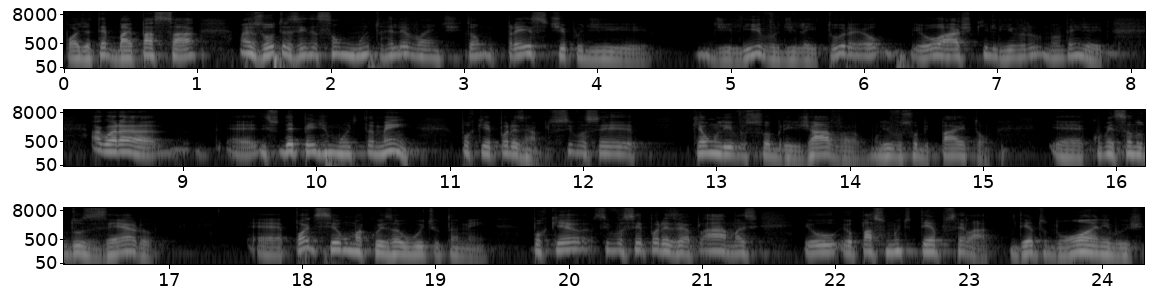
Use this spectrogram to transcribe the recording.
pode até bypassar, mas outras ainda são muito relevantes. Então, para esse tipo de, de livro, de leitura, eu, eu acho que livro não tem jeito. Agora, é, isso depende muito também, porque, por exemplo, se você quer um livro sobre Java, um livro sobre Python, é, começando do zero, é, pode ser uma coisa útil também. Porque se você, por exemplo, ah, mas eu, eu passo muito tempo, sei lá, dentro do ônibus,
